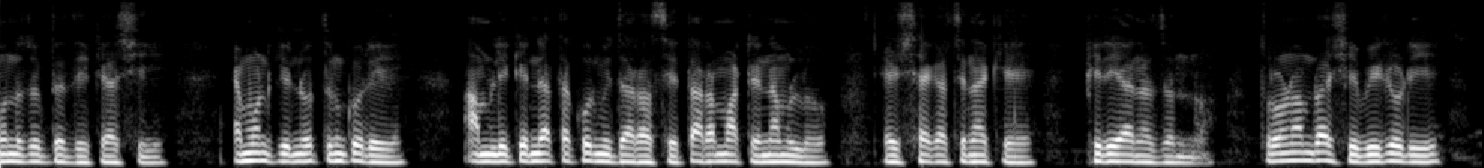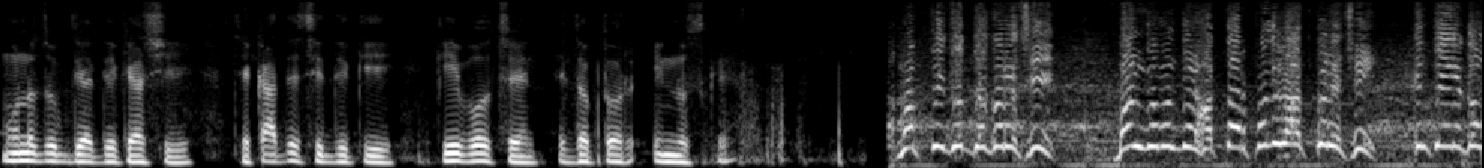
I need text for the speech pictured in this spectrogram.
মনোযোগ দিয়ে দেখে আসি। এমনকি নতুন করে আমলিকের নেতাকর্মী যারা আছে, তারা মাঠে নামলো এই শেখ হাসিনাকে ফিরিয়ে আনার জন্য। তখন আমরা সেই ভিডিওটি মনোযোগ দিয়ে দেখে আসি যে কাদের সিদ্দিকি কি বলছেন এই ডক্টর ইন্নুসকে মুক্তিযুদ্ধ করেছি, বঙ্গবন্ধুর হত্যার প্রতিবাদ করেছি, কিন্তু এরকম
